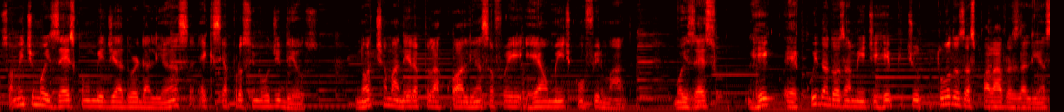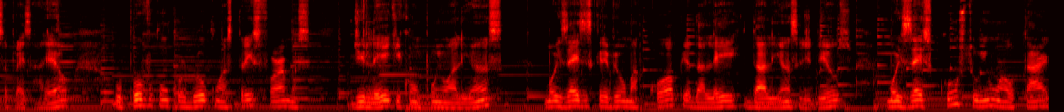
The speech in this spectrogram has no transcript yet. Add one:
Somente Moisés, como mediador da aliança, é que se aproximou de Deus. Note a maneira pela qual a aliança foi realmente confirmada. Moisés cuidadosamente repetiu todas as palavras da aliança para Israel, o povo concordou com as três formas de lei que compunham a aliança. Moisés escreveu uma cópia da lei da aliança de Deus. Moisés construiu um altar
